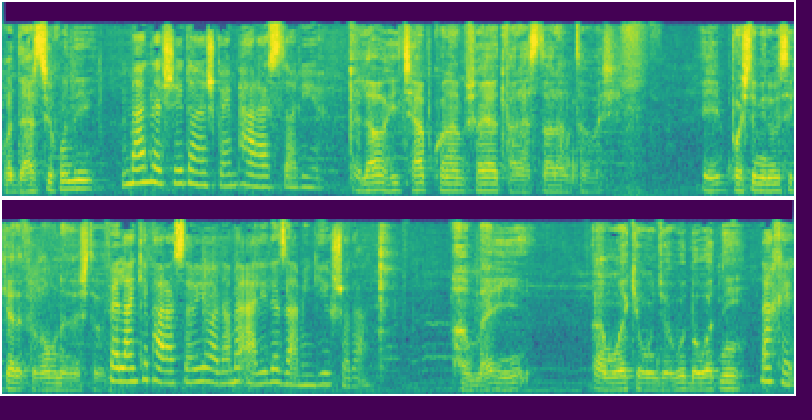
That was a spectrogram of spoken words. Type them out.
شما درس چی خوندی؟ من رشته دانشگاهی پرستاریه. الهی چپ کنم شاید پرستارم تو باشی. این پشت می‌نویسی که رفیقامون نوشته بود فعلا که پرستار یه آدم علیل زمینگیر شدم. اما این اموه که اونجا بود بابات نی؟ نه خیر.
